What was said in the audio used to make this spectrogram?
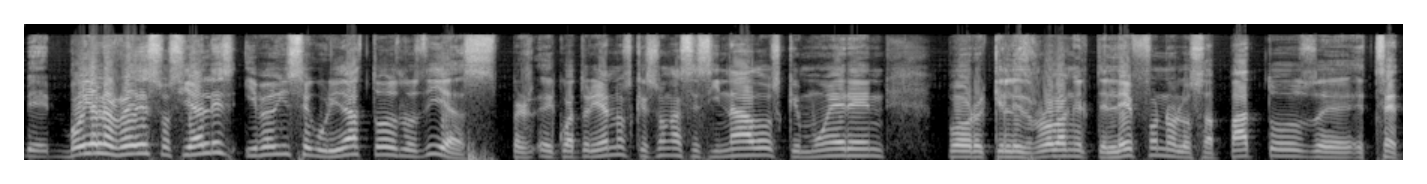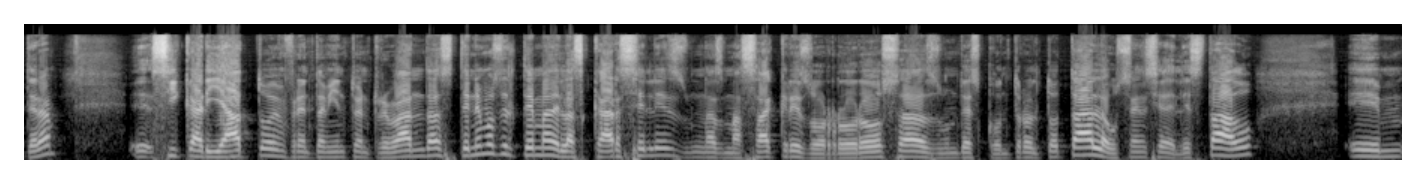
eh, voy a las redes sociales y veo inseguridad todos los días. Ecuatorianos que son asesinados, que mueren porque les roban el teléfono, los zapatos, eh, etcétera eh, sicariato, enfrentamiento entre bandas. Tenemos el tema de las cárceles, unas masacres horrorosas, un descontrol total, ausencia del Estado. Eh,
